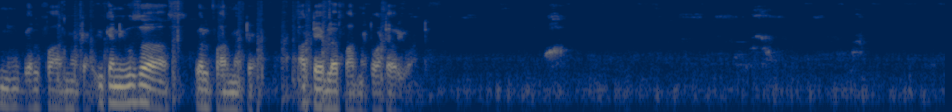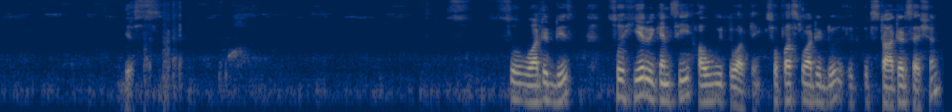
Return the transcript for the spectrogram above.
well formatted. You can use a well formatted or tabular format whatever you want. Yes so what it is so here we can see how it working. So first what it do it, it started session.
